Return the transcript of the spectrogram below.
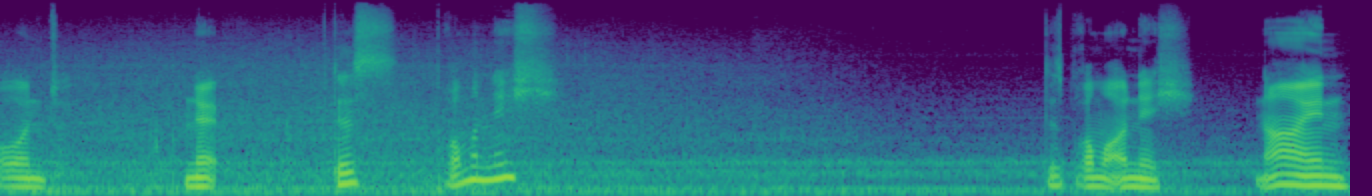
Und, ne, das brauchen wir nicht. Das brauchen wir auch nicht. Nein,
